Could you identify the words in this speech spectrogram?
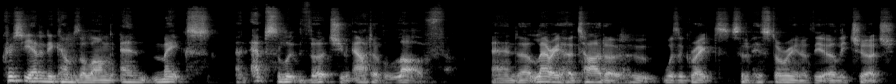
Christianity comes along and makes an absolute virtue out of love. And uh, Larry Hurtado, who was a great sort of historian of the early church,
